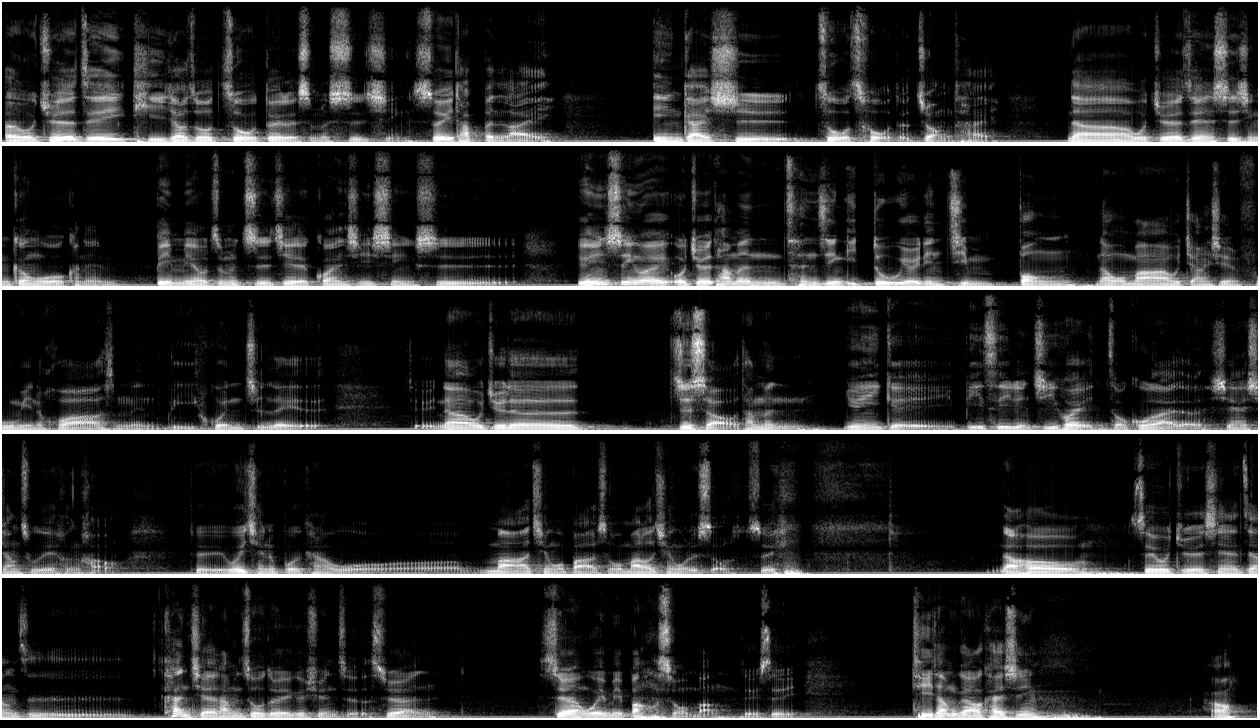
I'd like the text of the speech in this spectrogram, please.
呃，我觉得这一题叫做做对了什么事情，所以他本来应该是做错的状态。那我觉得这件事情跟我可能并没有这么直接的关系性，是原因是因为我觉得他们曾经一度有一点紧绷，那我妈会讲一些负面的话，什么离婚之类的。对，那我觉得至少他们愿意给彼此一点机会，走过来了，现在相处的也很好。对，我以前都不会看到我妈牵我爸的手，我妈都牵我的手，所以，然后，所以我觉得现在这样子看起来他们做对了一个选择，虽然虽然我也没帮什么忙，对，所以替他们感到开心。好。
